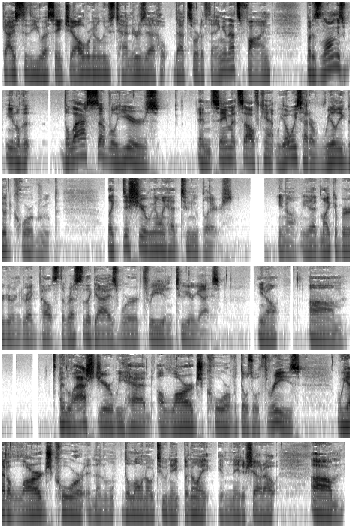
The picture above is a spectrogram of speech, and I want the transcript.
guys to the USHL. We're going to lose tenders, that that sort of thing, and that's fine. But as long as you know the the last several years, and same at South Kent, we always had a really good core group. Like this year, we only had two new players. You know, we had Micah Berger and Greg Peltz. The rest of the guys were three and two year guys. You know, um, and last year we had a large core with those 03s. We had a large core, and then the lone 02, Nate Benoit, give Nate a shout out. Um,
